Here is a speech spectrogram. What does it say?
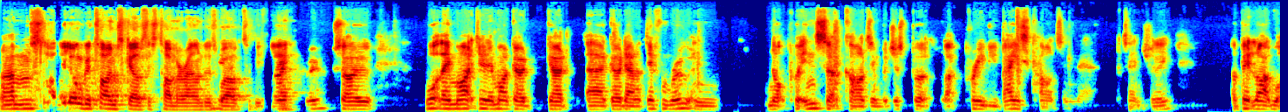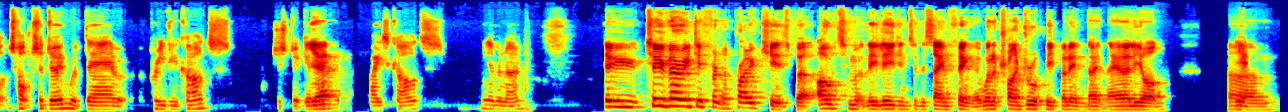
Um, slightly longer timescales this time around as well. To be fair. So what they might do, they might go go uh, go down a different route and not put insert cards in, but just put like preview base cards in there potentially. A bit like what Topps are doing with their preview cards, just to give Yeah. them base cards. You never know. two two very different approaches, but ultimately leading to the same thing. They want to try and draw people in, don't they, early on? Yeah. Um,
